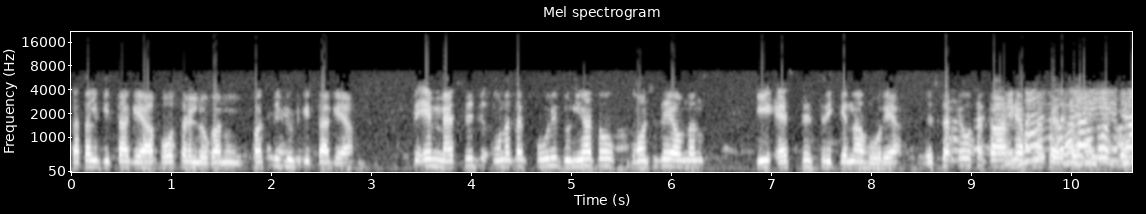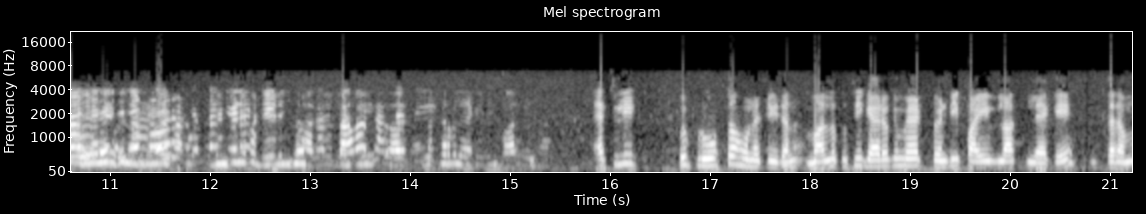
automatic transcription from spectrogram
ਕਤਲ ਕੀਤਾ ਗਿਆ ਬਹੁਤ ਸਾਰੇ ਲੋਕਾਂ ਨੂੰ ਪਰਸੀਕਿਊਟ ਕੀਤਾ ਗਿਆ। ਤੇ ਇਹ ਮੈਸੇਜ ਉਹਨਾਂ ਤੱਕ ਪੂਰੀ ਦੁਨੀਆ ਤੋਂ ਪਹੁੰਚਦੇ ਆ ਉਹਨਾਂ ਨੂੰ ਕਿ ਇਸ ਇਸ ਤਰੀਕੇ ਨਾਲ ਹੋ ਰਿਹਾ। ਇਸ ਕਰਕੇ ਉਹ ਸਰਕਾਰ ਨੇ ਆਪਣਾ ਫੈਸਲਾ ਲਿਆ। ਐਕਚੁਅਲੀ ਕੋਈ ਪ੍ਰੂਫ ਤਾਂ ਹੋਣਾ ਚਾਹੀਦਾ ਨਾ। ਮੰਨ ਲਓ ਤੁਸੀਂ ਕਹਿ ਰਹੇ ਹੋ ਕਿ ਮੈਂ 25 ਲੱਖ ਲੈ ਕੇ ਧਰਮ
